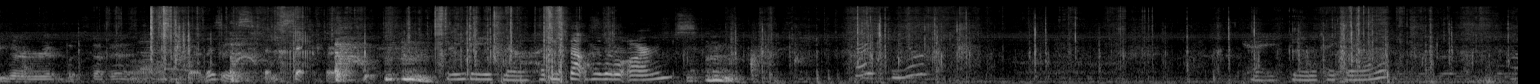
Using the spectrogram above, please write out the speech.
You better hurry up and put stuff in. Oh, Poor Lizzie's been sick for three days now. Have you felt her little arms? Okay, you want to take her out? No,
